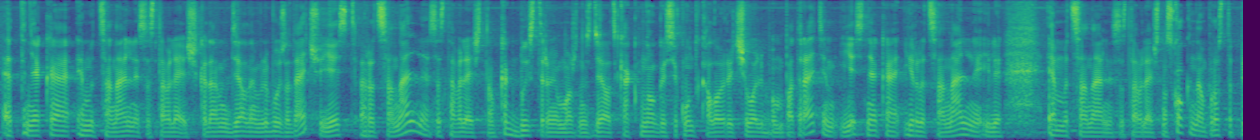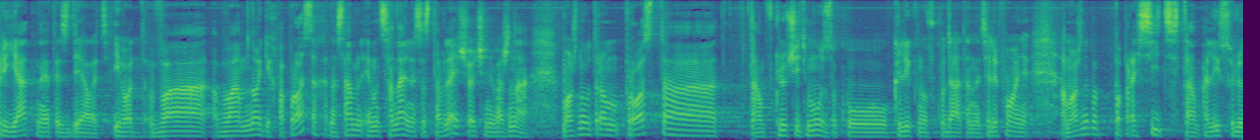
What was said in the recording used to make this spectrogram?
это некая эмоциональная составляющая. Когда мы делаем любую задачу, есть рациональная составляющая, там, как быстро ее можно сделать, как много секунд, калорий, чего-либо мы потратим, есть некая иррациональная или эмоциональная составляющая. Насколько нам просто приятно это сделать. И вот во, во многих вопросах, на самом деле, эмоциональная составляющая очень важна. Можно утром просто там, включить музыку, кликнув куда-то на телефоне, а можно попросить там Алису или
